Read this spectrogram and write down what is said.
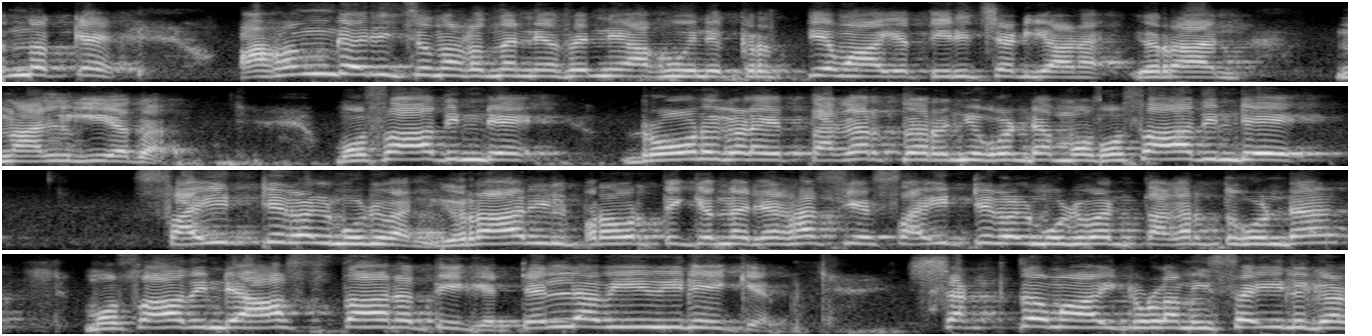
എന്നൊക്കെ അഹങ്കരിച്ച് നടന്ന നെതന്യാഹുവിന് കൃത്യമായ തിരിച്ചടിയാണ് ഇറാൻ നൽകിയത്. മൊസാദിന്റെ ഡ്രോണുകളെ തകർത്തെറിഞ്ഞുകൊണ്ട് മൊസാദിന്റെ സൈറ്റുകൾ മുഴുവൻ ഇറാനിൽ പ്രവർത്തിക്കുന്ന രഹസ്യ സൈറ്റുകൾ മുഴുവൻ തകർത്തുകൊണ്ട് മൊസാദിന്റെ ആസ്ഥാനത്തേക്ക് ടെല്ലവീവിലേക്ക് ശക്തമായിട്ടുള്ള മിസൈലുകൾ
